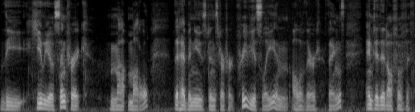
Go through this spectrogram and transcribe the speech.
the heliocentric mo- model that had been used in Star Trek previously and all of their things, and did it off of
